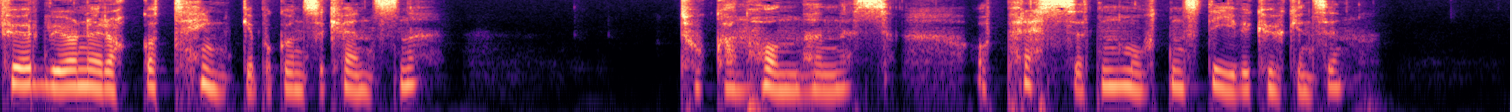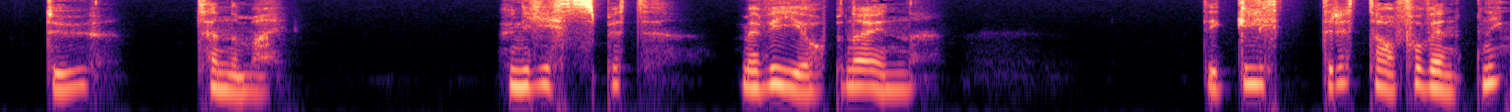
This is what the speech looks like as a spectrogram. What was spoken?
Før Bjørn rakk å tenke på konsekvensene, tok han hånden hennes og presset den mot den stive kuken sin. Du tenner meg. Hun gispet med vidåpne øyne. De glitret av forventning.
